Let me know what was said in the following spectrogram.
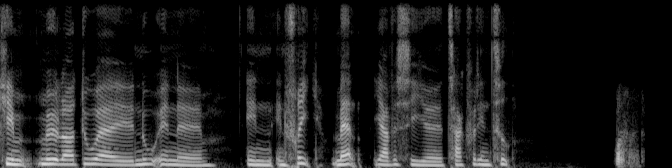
Kim Møller, du er øh, nu en, øh, en, en fri mand. Jeg vil sige uh, tak for din tid. Perfekt.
